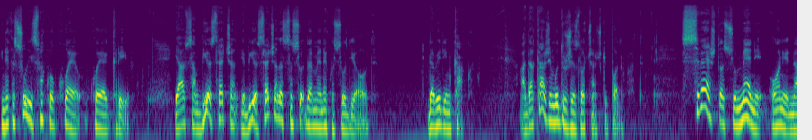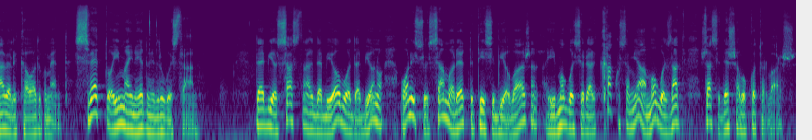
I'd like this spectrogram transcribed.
i neka sudi svako ko je, ko je kriv. Ja sam bio srećan, je bio srećan da, sam, da me neko sudio ovdje. Da vidim kako. A da kažem udružen zločinački poduhvat. Sve što su meni oni naveli kao argumente, sve to ima i na jednoj i drugoj strani. Da je bio sastanak, da je bio ovo, da je bio ono. Oni su samo rekli ti si bio važan i mogu se raditi. Kako sam ja mogu znati šta se dešava u Kotor Varaš?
